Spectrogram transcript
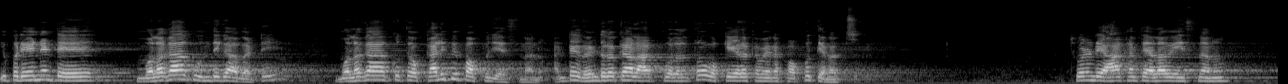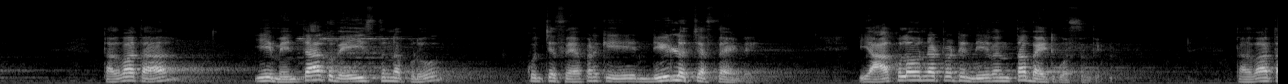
ఇప్పుడు ఏంటంటే మునగాకు ఉంది కాబట్టి మునగాకుతో కలిపి పప్పు చేస్తున్నాను. అంటే రెండు రకాల ఆకుకూరలతో ఒకే రకమైన పప్పు తినచ్చు. చూడండి ఆకంతా ఎలా వేయిస్తున్నాను? తర్వాత ఈ మెంతాకు వేయిస్తున్నప్పుడు కొంచెం సేపటికి నీళ్ళు వచ్చేస్తాయండి. ఈ ఆకులో ఉన్నటువంటి నీరంతా బయటకు వస్తుంది. తర్వాత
